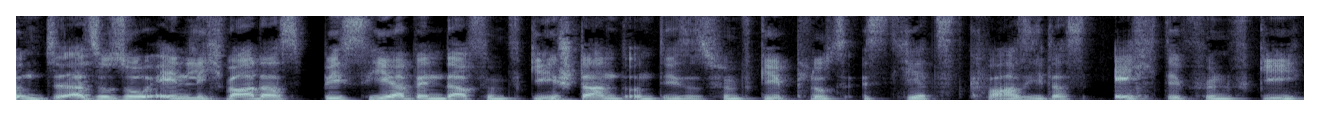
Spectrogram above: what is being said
und also so ähnlich war das bisher, wenn da 5G stand und dieses 5G Plus ist jetzt quasi das echte 5G.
